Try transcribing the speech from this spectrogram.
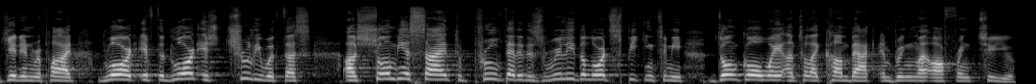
Gideon replied, Lord, if the Lord is truly with us, uh, show me a sign to prove that it is really the Lord speaking to me. Don't go away until I come back and bring my offering to you.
